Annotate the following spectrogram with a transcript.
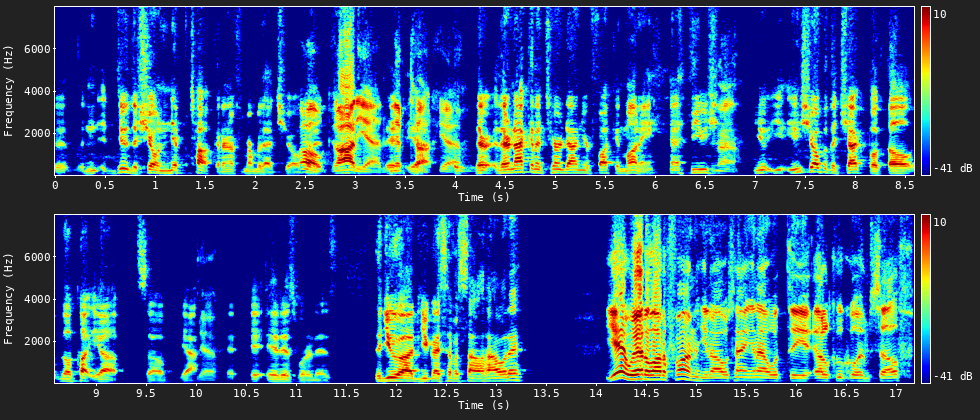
Dude, the show Nip Tuck. I don't know if you remember that show. Oh God, yeah, it- nip yeah. tuck, yeah. they're they're not going to turn down your fucking money. you, you you you show up with a checkbook, they'll they'll cut you up. So yeah, Yeah. It, it is what it is. Did you uh, do you guys have a solid holiday? Yeah, we had a lot of fun. You know, I was hanging out with the El Cuco himself,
